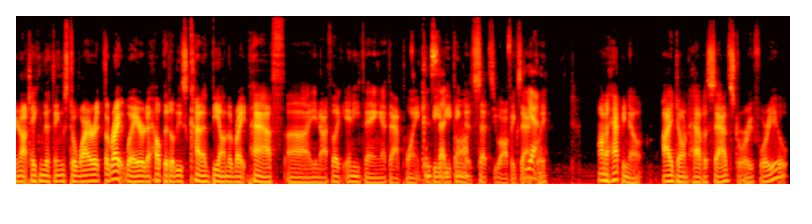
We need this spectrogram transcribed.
you're not taking the things to wire it the right way or to help it at least kind of be on the right path, uh, you know, I feel like anything at that point can Can be the thing off. that sets you off exactly. On a happy note, I don't have a sad story for you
